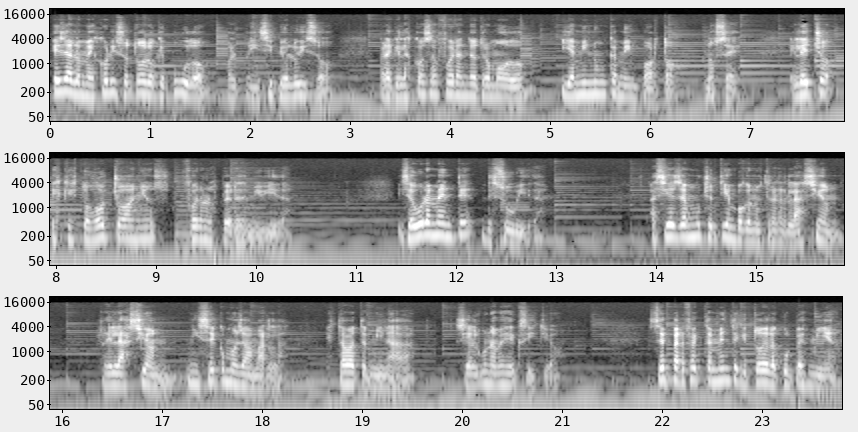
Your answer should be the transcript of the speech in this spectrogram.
Ella a lo mejor hizo todo lo que pudo, o al principio lo hizo, para que las cosas fueran de otro modo, y a mí nunca me importó, no sé. El hecho es que estos ocho años fueron los peores de mi vida. Y seguramente de su vida. Hacía ya mucho tiempo que nuestra relación, relación, ni sé cómo llamarla, estaba terminada, si alguna vez existió. Sé perfectamente que toda la culpa es mía,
